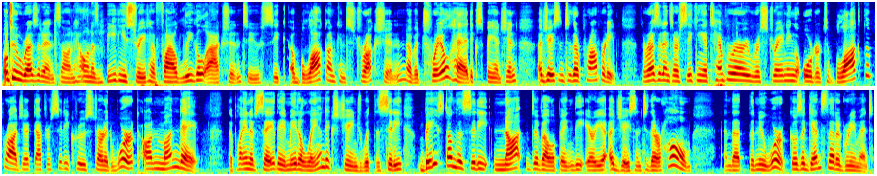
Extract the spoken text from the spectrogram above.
Well, two residents on Helena's Beattie Street have filed legal action to seek a block on construction of a trailhead expansion adjacent to their property. The residents are seeking a temporary restraining order to block the project after city crews started work on Monday. The plaintiffs say they made a land exchange with the city based on the city not developing the area adjacent to their home and that the new work goes against that agreement.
